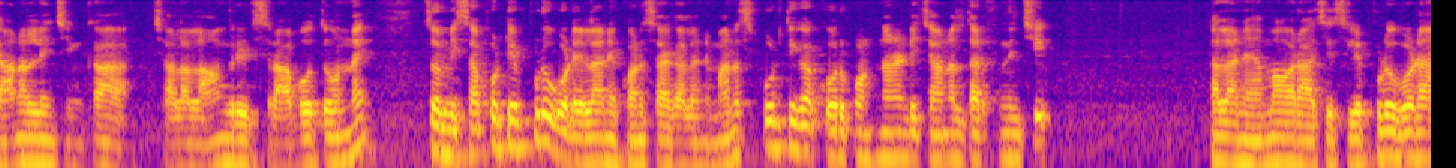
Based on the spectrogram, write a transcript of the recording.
ఛానల్ నుంచి ఇంకా చాలా లాంగ్ రీడ్స్ రాబోతూ ఉన్నాయి. సో మీ సపోర్ట్ ఎప్పుడు కూడా ఇలానే కొనసాగాలని మనస్ఫూర్తిగా కోరుకుంటున్నానండి ఛానల్ తరఫు నుంచి. అలానే అమ్మవారి ఆశీస్సులు ఎప్పుడు కూడా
